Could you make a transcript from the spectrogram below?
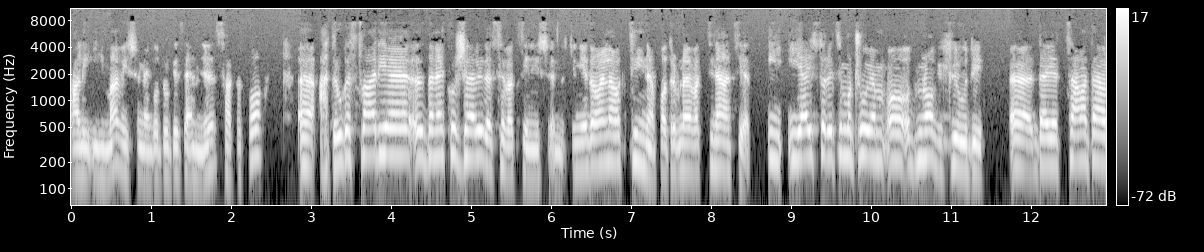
ali ima više nego druge zemlje svakako. E, a druga stvar je da neko želi da se vakciniše. Znači nije dovoljna vakcina, potrebna je vakcinacija. I, i ja isto recimo čujem od mnogih ljudi e, da je sama ta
